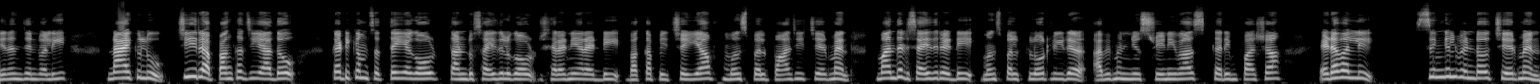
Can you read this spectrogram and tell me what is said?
నిరంజన్ వలి నాయకులు చీర పంకజ్ యాదవ్ కటికం సత్తయ్య గౌడ్ తండు సైదులగౌడ్ శరణ్యారెడ్డి బక్క పిచ్చయ్య మున్సిపల్ మాజీ chairman Mandadi Saidireddy municipal floor leader Abhimanyu Srinivas Karimpasha Edavalli single window chairman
